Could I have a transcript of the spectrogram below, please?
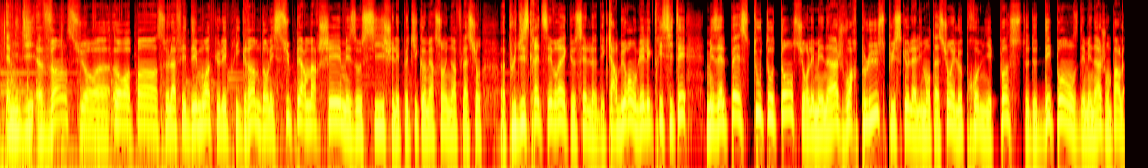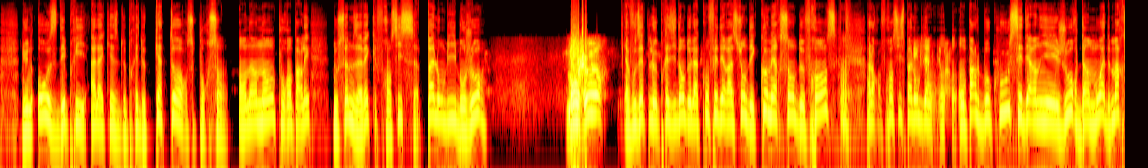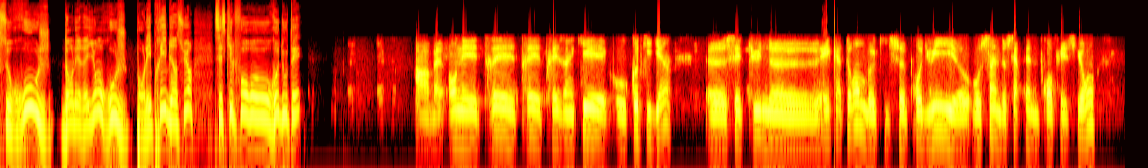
À midi 20 sur euh, Europe 1, cela fait des mois que les prix grimpent dans les supermarchés, mais aussi chez les petits commerçants, une inflation euh, plus discrète, c'est vrai, que celle des carburants ou l'électricité, mais elle pèse tout autant sur les ménages, voire plus, puisque l'alimentation est le premier poste de dépense des ménages. On parle d'une hausse des prix à la caisse de près de 14% en un an. Pour en parler, nous sommes avec Francis Palombi. Bonjour. Bonjour. Vous êtes le président de la Confédération des commerçants de France. Alors, Francis Palombian, on, parle beaucoup ces derniers jours d'un mois de mars rouge dans les rayons, rouge pour les prix, bien sûr. C'est ce qu'il faut redouter? Ah, ben, On est très, très, très inquiet au quotidien. Euh, c'est une euh, hécatombe qui se produit euh, au sein de certaines professions.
